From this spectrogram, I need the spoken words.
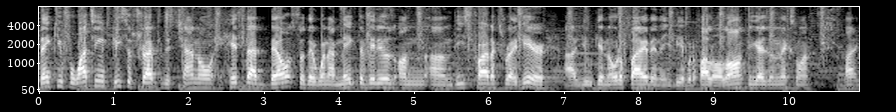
Thank you for watching. Please subscribe to this channel. Hit that bell so that when I make the videos on, on these products right here, uh, you get notified and then you'll be able to follow along. See you guys in the next one. Bye.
